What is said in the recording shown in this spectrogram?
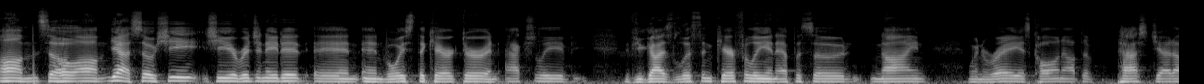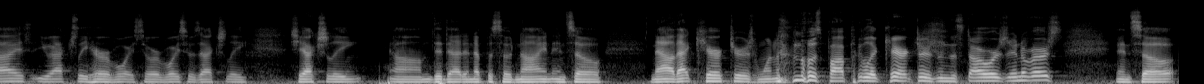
Um, so um, yeah, so she she originated and and voiced the character. And actually, if if you guys listen carefully in episode nine, when Rey is calling out the past Jedi's, you actually hear her voice. So her voice was actually she actually um, did that in episode nine, and so. Now that character is one of the most popular characters in the Star Wars universe. And so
